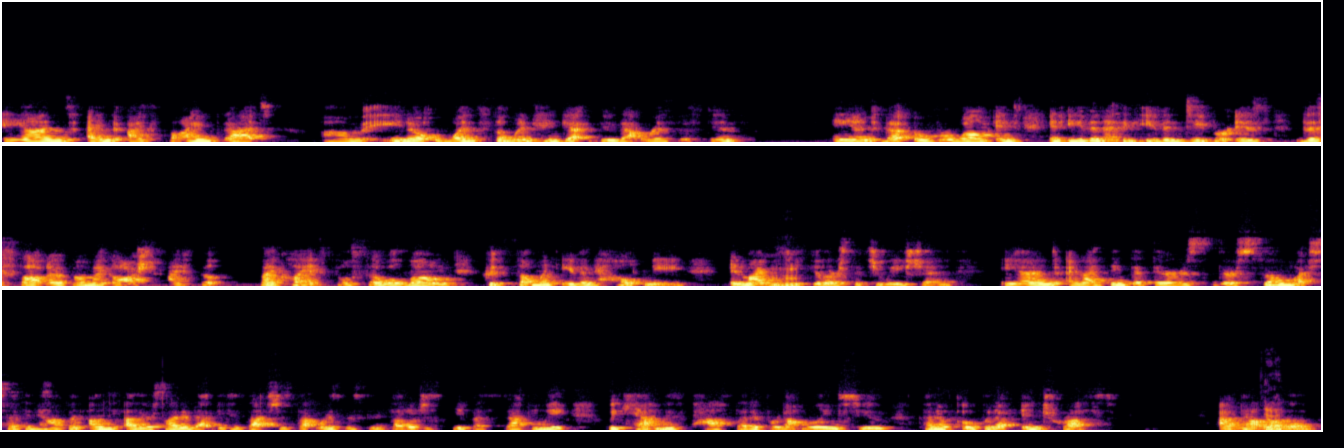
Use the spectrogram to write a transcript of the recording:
And and I find that um, you know, once someone can get through that resistance and that overwhelm, and and even I think even deeper is this thought of, oh my gosh, I feel my clients feel so alone. Could someone even help me in my mm-hmm. particular situation? And and I think that there's there's so much that can happen on the other side of that because that's just that resistance that'll just keep us stuck and we we can't move past that if we're not willing to kind of open up and trust at that yeah. level.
